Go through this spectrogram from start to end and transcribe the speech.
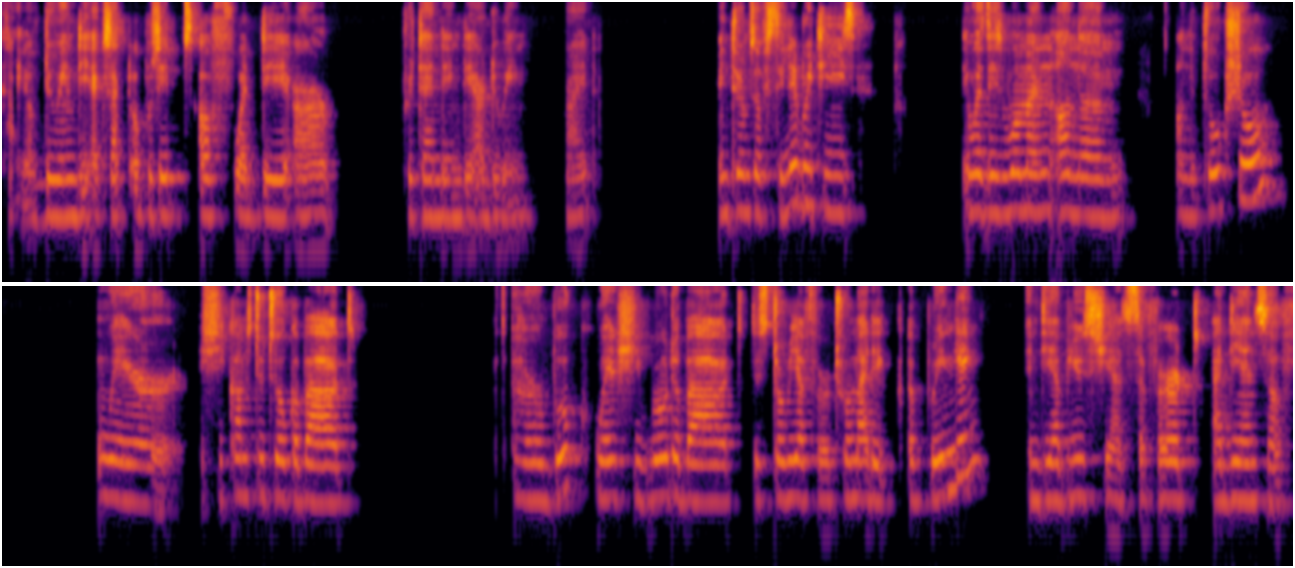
kind of doing the exact opposite of what they are pretending they are doing, right? In terms of celebrities, there was this woman on um, the on a talk show where she comes to talk about her book where she wrote about the story of her traumatic upbringing and the abuse she has suffered at the hands of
